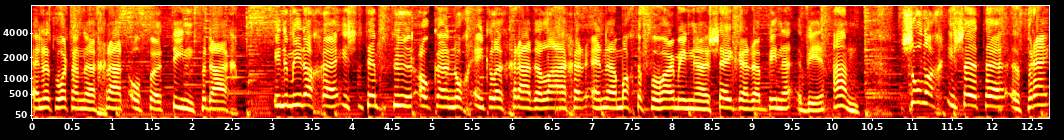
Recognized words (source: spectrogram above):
En het wordt een graad of eh, 10 vandaag. In de middag eh, is de temperatuur ook eh, nog enkele graden lager... en eh, mag de verwarming zeker binnen weer aan. Zondag is het vrij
